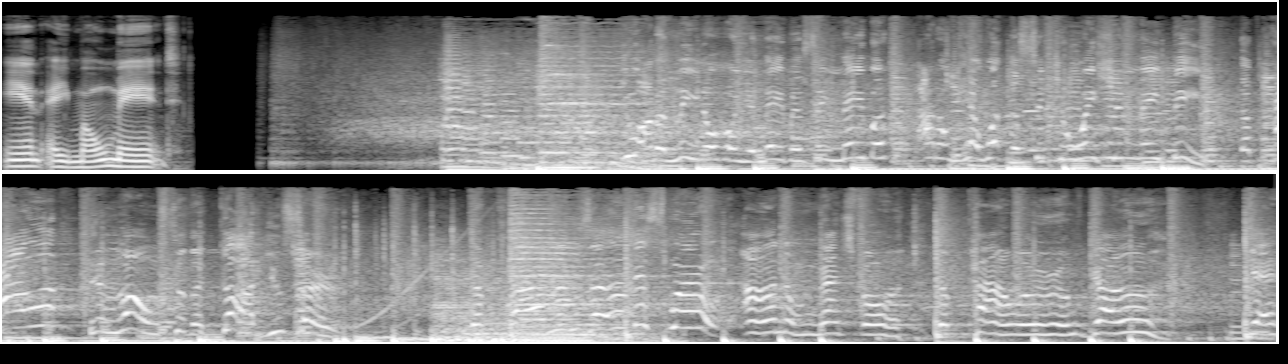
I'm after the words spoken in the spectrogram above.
in a moment. You ought to lean over on your neighbor and say, neighbor, I don't care what the situation may be. The power belongs to the God you serve. The problems of this world are no match for the power of God. Yeah.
